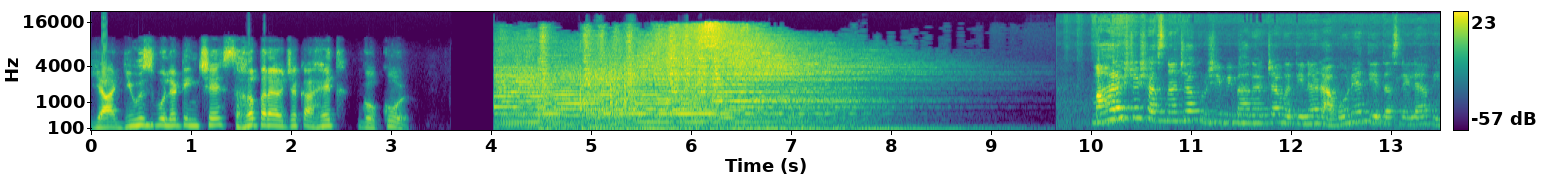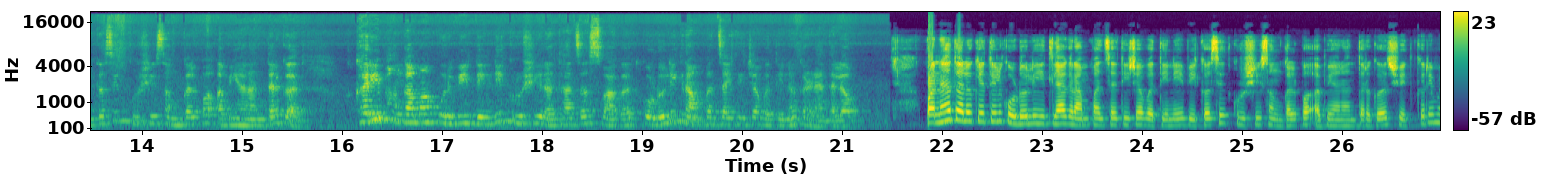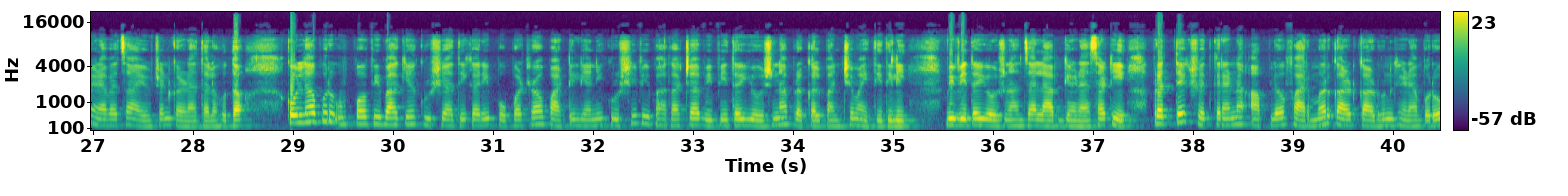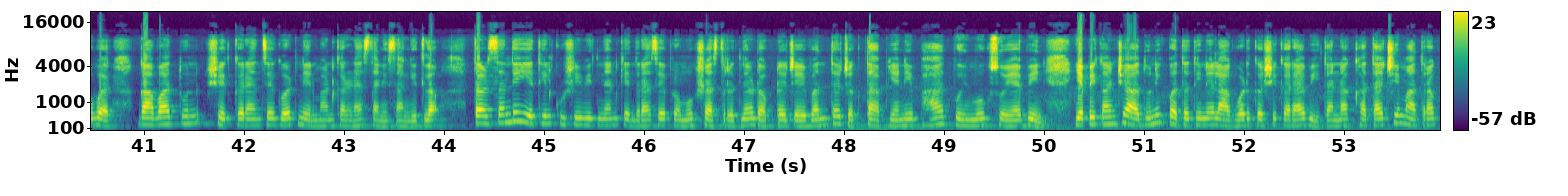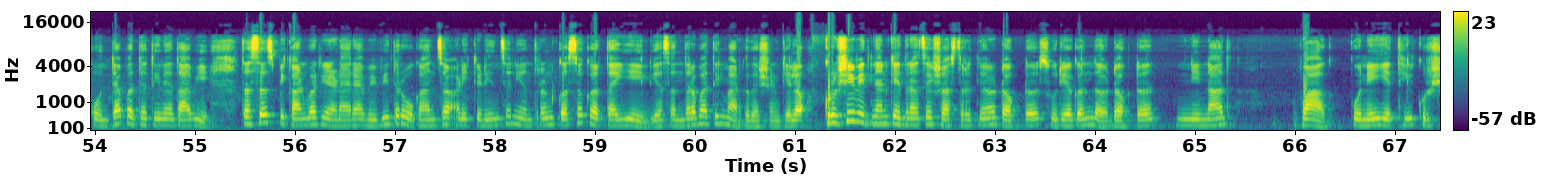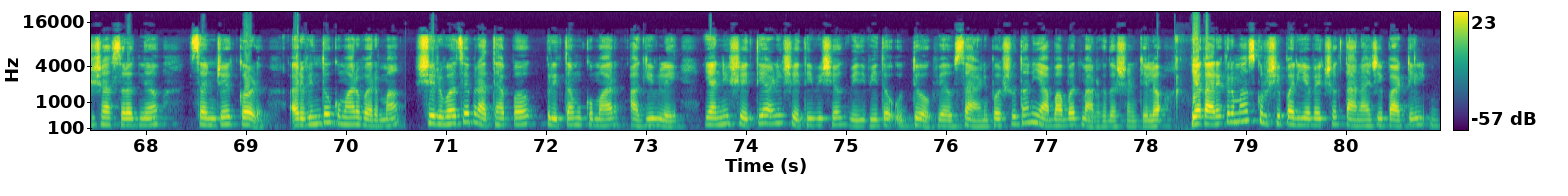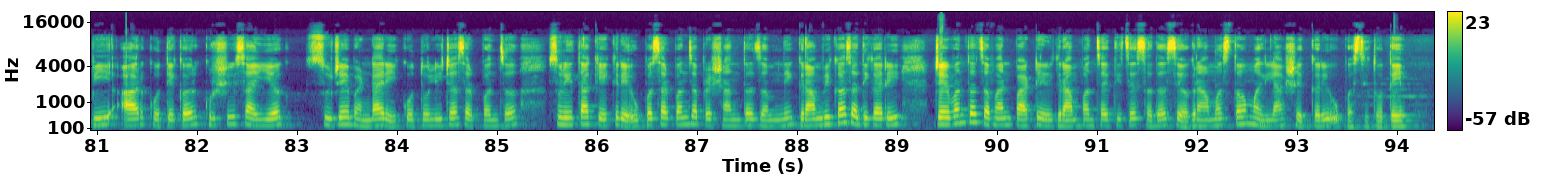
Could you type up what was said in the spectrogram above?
या न्यूज बुलेटिनचे सहप्रायोजक आहेत गोकुळ. महाराष्ट्र शासनाच्या कृषी विभागाच्या वतीनं राबवण्यात येत असलेल्या विकसित कृषी संकल्प अभियानांतर्गत खरीप हंगामापूर्वी दिंडी कृषी रथाचं स्वागत कोडोली ग्रामपंचायतीच्या वतीनं करण्यात आलं. पन्हा तालुक्यातील कोडोली इथल्या ग्रामपंचायतीच्या वतीने विकसित कृषी संकल्प अभियानांतर्गत शेतकरी मेळाव्याचं आयोजन करण्यात आलं होतं. कोल्हापूर उपविभागीय कृषी अधिकारी पोपटराव पाटील यांनी कृषी विभागाच्या विविध योजना प्रकल्पांची माहिती दिली. विविध योजनांचा लाभ घेण्यासाठी प्रत्येक शेतकऱ्यांना आपलं फार्मर कार्ड काढून घेण्याबरोबर गावातून शेतकऱ्यांचे गट निर्माण करण्यास त्यांनी सांगितलं. तळसंदे येथील कृषी विज्ञान केंद्राचे प्रमुख शास्त्रज्ञ डॉक्टर जयवंत जगताप यांनी भात भुईमुग सोयाबीन या पिकांची आधुनिक पद्धतीने लागवड कशी करावी त्यांना खताची मात्रा कोणत्या पद्धतीने द्यावी तसंच पिकांवर येणाऱ्या विविध रोगांचं आणि किडींचं नियंत्रण कसं करता येईल या संदर्भातील मार्गदर्शन केलं. कृषी विज्ञान केंद्राचे शास्त्रज्ञ डॉक्टर सूर्यगंध डॉक्टर निनाद वाघ पुणे येथील कृषीशास्त्रज्ञ संजय कड अरविंद कुमार वर्मा शिरवळचे प्राध्यापक प्रीतम कुमार आगिवले यांनी शेती आणि शेतीविषयक विविध उद्योग व्यवसाय आणि पशुधन याबाबत मार्गदर्शन केलं. या कार्यक्रमास कृषी पर्यवेक्षक तानाजी पाटील बी आर कोतेकर कृषी सहाय्यक सुजय भंडारी कोतोलीच्या सरपंच सुनीता केकरे उपसरपंच प्रशांत जमने ग्रामविकास अधिकारी जयवंत चव्हाण पाटील ग्रामपंचायतीचे सदस्य ग्रामस्थ महिला शेतकरी उपस्थित होते.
